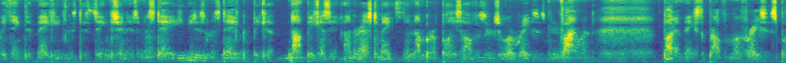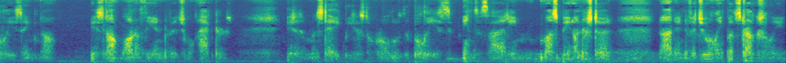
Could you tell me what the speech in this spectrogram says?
We think that making this distinction is a mistake. It is a mistake because not because it underestimates the number of police officers who are racist and violent, but it makes the problem of racist policing not is not one of the individual actors. It is a mistake because the role of the police in society must be understood not individually but structurally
